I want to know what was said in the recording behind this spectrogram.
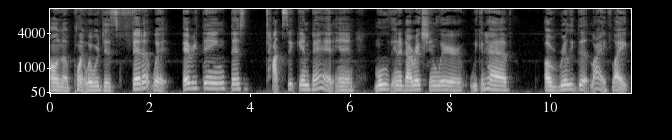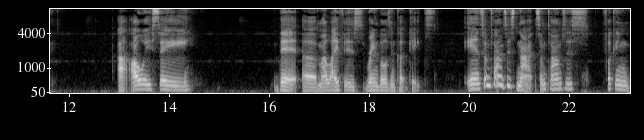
on a point where we're just fed up with everything that's toxic and bad and move in a direction where we can have a really good life. Like I always say that uh, my life is rainbows and cupcakes. And sometimes it's not. Sometimes it's fucking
